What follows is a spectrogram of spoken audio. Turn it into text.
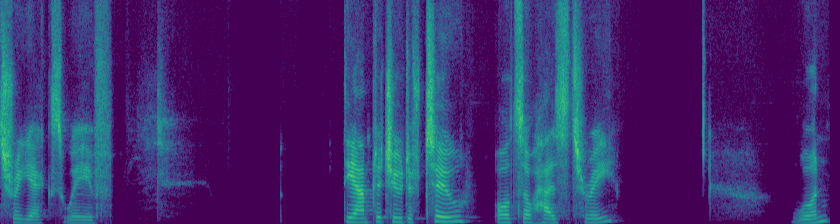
3x wave. The amplitude of 2 also has 3 one,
